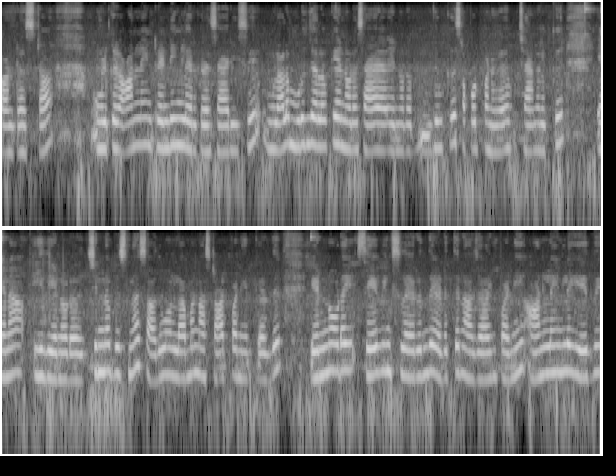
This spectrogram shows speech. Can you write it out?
கான்ட்ராஸ்ட்டாக உங்களுக்கு ஆன்லைன் ட்ரெண்டிங்கில் இருக்கிற சாரீஸு உங்களால் முடிஞ்ச அளவுக்கு என்னோடய சே என்னோடய இதுக்கு சப்போர்ட் பண்ணுங்கள் சேனலுக்கு ஏன்னா இது என்னோடய சின்ன பிஸ்னஸ் அதுவும் இல்லாமல் நான் ஸ்டார்ட் பண்ணியிருக்கிறது என்னோடய சேவிங்ஸில் இருந்து எடுத்து நான் ஜாயின் பண்ணி ஆன்லைனில் எது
